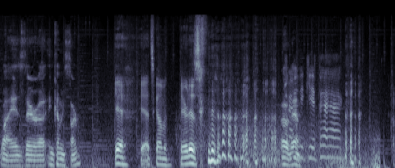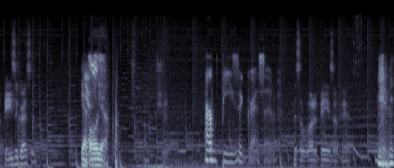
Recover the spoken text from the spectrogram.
Why is there uh, incoming storm? Yeah, yeah, it's coming. Here it is. Oh Trying damn! to get back. A bee's aggressive? Yes. oh yeah. Oh shit. Our bee's aggressive. There's a load of bees up here.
